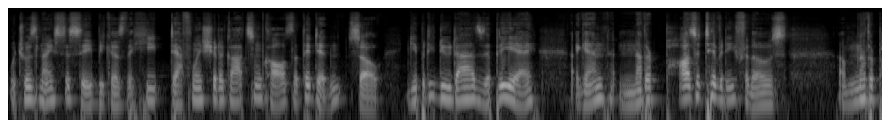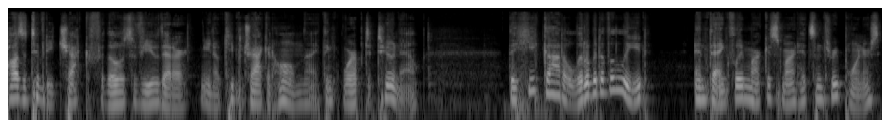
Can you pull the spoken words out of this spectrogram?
which was nice to see because the Heat definitely should have got some calls that they didn't. So, yippity doo zippity yay. Again, another positivity for those, another positivity check for those of you that are, you know, keeping track at home. I think we're up to two now. The Heat got a little bit of a lead, and thankfully Marcus Smart hit some three pointers.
